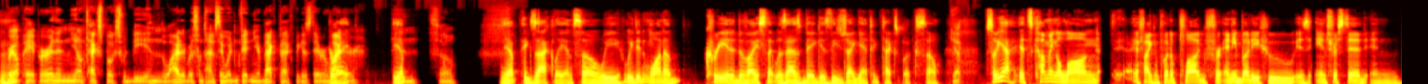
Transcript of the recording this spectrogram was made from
mm-hmm. braille paper. And then, you know, textbooks would be in the wider, but sometimes they wouldn't fit in your backpack because they were wider. Right. Yep. And so, yep, exactly. And so we, we didn't want to create a device that was as big as these gigantic textbooks. So, yep. So yeah, it's coming along. If I can put a plug for anybody who is interested in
